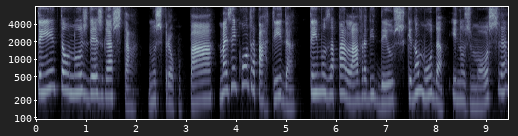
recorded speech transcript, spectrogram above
tentam nos desgastar, nos preocupar, mas em contrapartida, temos a palavra de Deus que não muda e nos mostra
